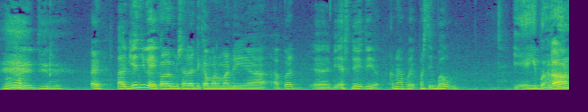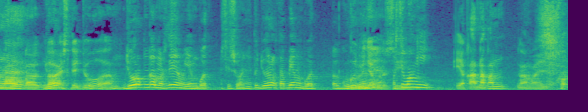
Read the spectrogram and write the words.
Anjir. Eh, lagian juga ya kalau misalnya di kamar mandinya apa eh, di SD itu ya, kenapa ya? Pasti bau. Iya, ibarat Enggak, enggak, lah. enggak, enggak SD doang. Jorok enggak maksudnya yang, yang buat siswanya itu jorok, tapi yang buat eh, gurunya, Gurunya bersih. pasti wangi. Ya karena kan namanya kok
